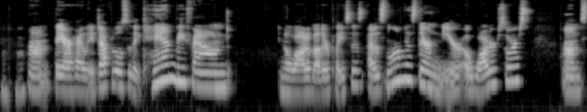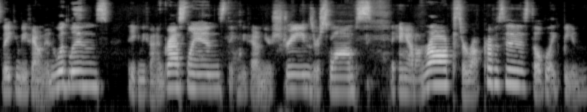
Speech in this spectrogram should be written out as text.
hmm Um, they are highly adaptable, so they can be found in a lot of other places as long as they're near a water source. Um, so they can be found in woodlands, they can be found in grasslands, they can be found near streams or swamps. They hang out on rocks or rock crevices. They'll like be in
